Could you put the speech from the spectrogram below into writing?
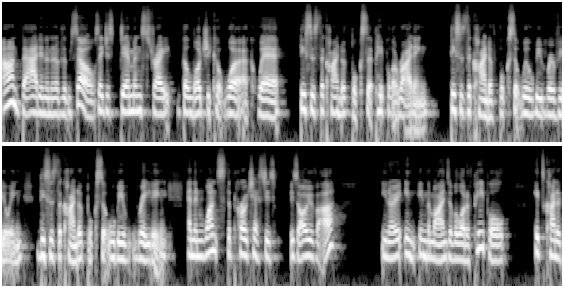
aren't bad in and of themselves, they just demonstrate the logic at work where this is the kind of books that people are writing. This is the kind of books that we'll be reviewing. This is the kind of books that we'll be reading. And then once the protest is is over, you know, in, in the minds of a lot of people, it's kind of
